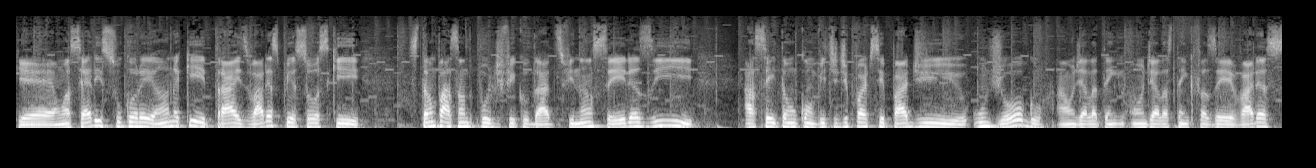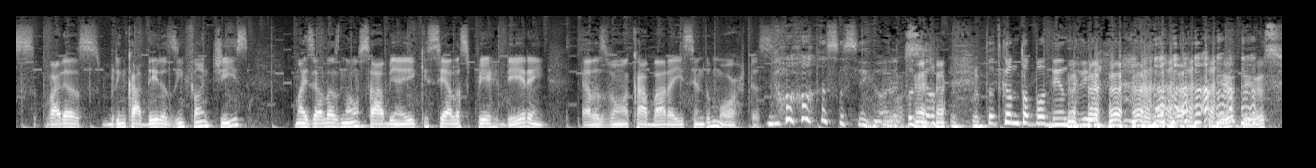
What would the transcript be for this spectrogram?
que é uma série sul-coreana que traz várias pessoas que estão passando por dificuldades financeiras e aceitam o convite de participar de um jogo onde, ela tem, onde elas têm que fazer várias, várias brincadeiras infantis, mas elas não sabem aí que se elas perderem, elas vão acabar aí sendo mortas. Nossa senhora, Nossa. Tudo, que eu, tudo que eu não tô podendo ver. Meu Deus.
